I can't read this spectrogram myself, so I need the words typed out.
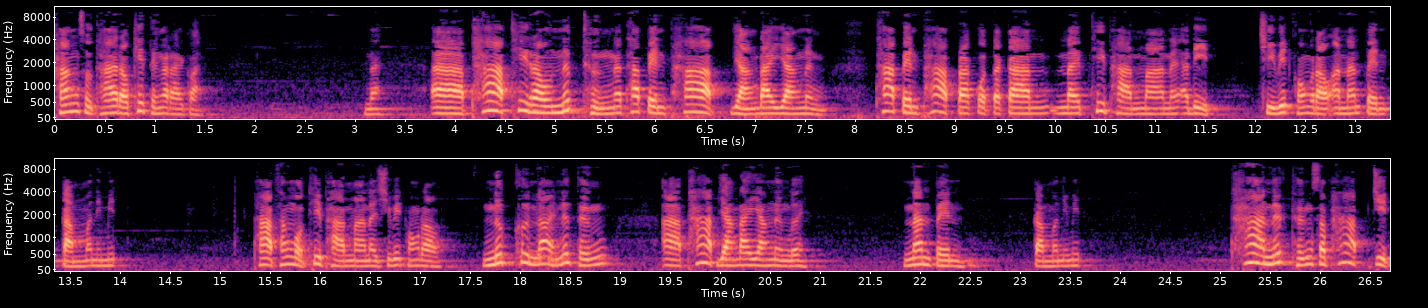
ครั้งสุดท้ายเราคิดถึงอะไรก่อนนะภาพที่เรานึกถึงนะถ้าเป็นภาพอย่างใดอย่างหนึ่ง ถ้าเป็นภาพปรากฏการณ์ในที่ผ่านมาในอดีต ชีวิตของเราอันนั้นเป็นกรรมนิมิต ภาพทั้งหมดที่ผ่านมาในชีวิตของเรา นึกขึ้นได้นึกถึงภาพอย่างใดอย่างหนึ่งเลย นั่นเป็นกรรมนิมิต ถ้านึกถึงสภาพจิต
